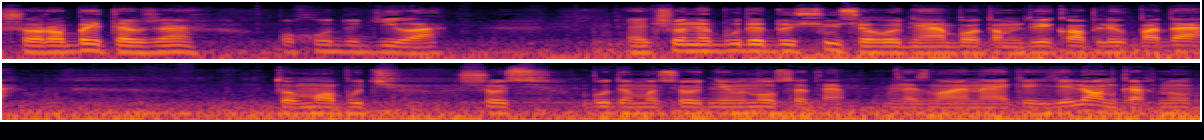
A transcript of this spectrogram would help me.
що робити вже по ходу діла. Якщо не буде дощу сьогодні або там дві каплі впаде, то, мабуть, щось будемо сьогодні вносити. Не знаю на яких ділянках, ну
